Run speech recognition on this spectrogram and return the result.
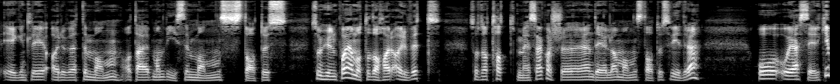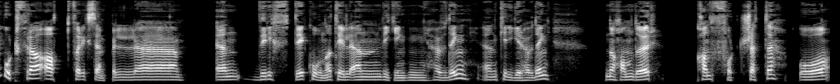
egentlig arv etter mannen, og at man viser mannens status, som hun på en måte da har arvet. Så hun har tatt med seg kanskje en del av mannens status videre. Og, og jeg ser ikke bort fra at f.eks. Eh, en driftig kone til en vikinghøvding, en krigerhøvding, når han dør, kan fortsette å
